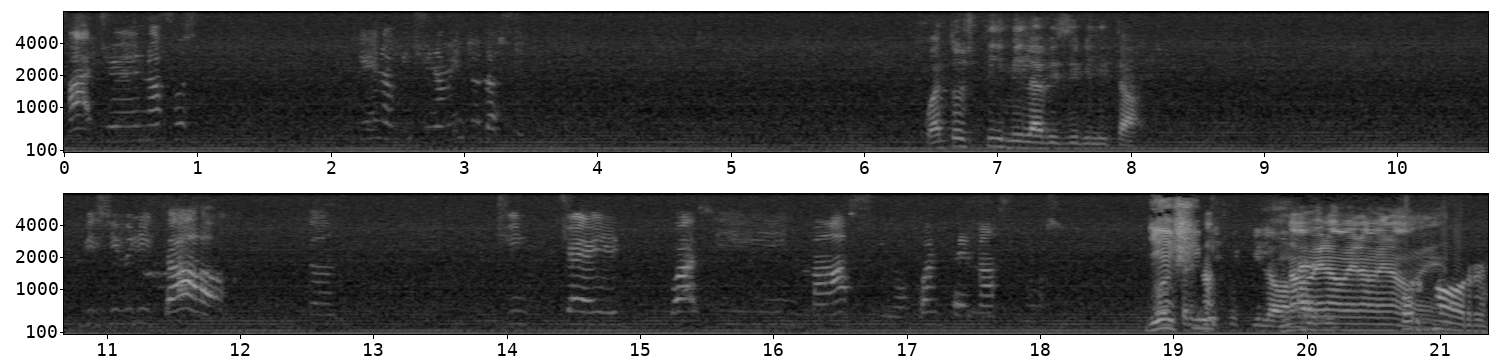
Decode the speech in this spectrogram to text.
Ah, c'è una foschia in avvicinamento da sud. Quanto stimi la visibilità? Visibilità. eh, C'è quasi il massimo. Quanto è il massimo? 10 Oltre 10 km. 9999. or more.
